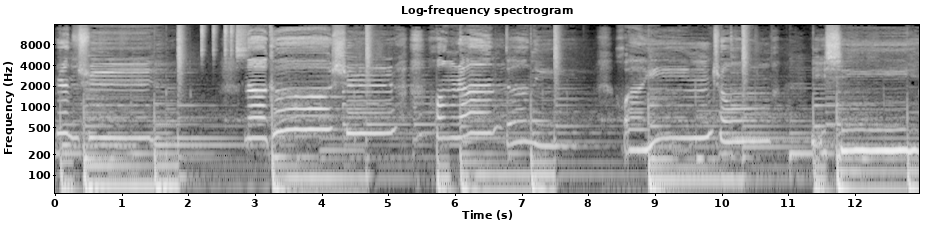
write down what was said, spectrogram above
人去？那个是恍然的你，花影中依稀。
